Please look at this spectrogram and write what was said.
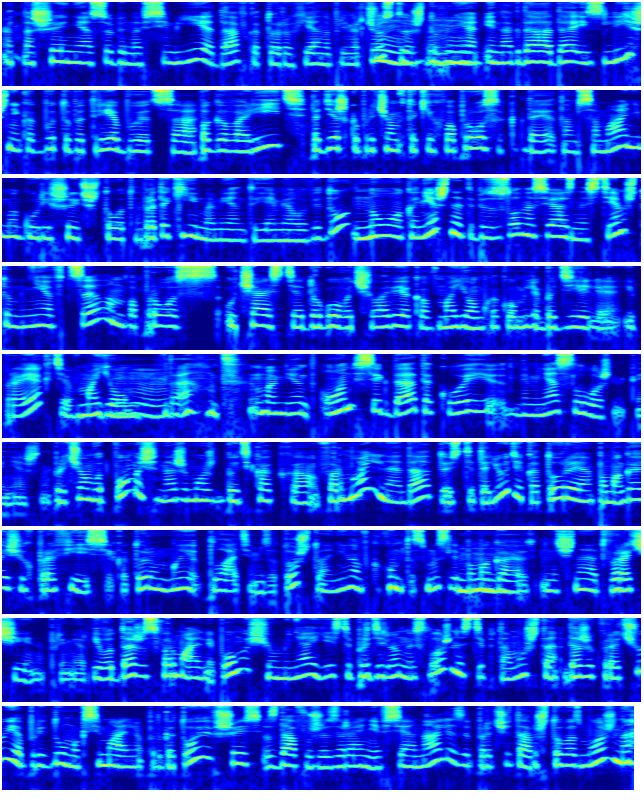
отношения, особенно в семье, да, в которых я, например, чувствую, М, что мгм. мне иногда, да, излишне как будто бы требуется поговорить, поддержка причем в таких вопросах, когда я там сама не могу решить что-то. Про такие моменты я имела в виду, но, конечно, это, безусловно, связано с тем, что мне в целом вопрос участия другого человека в моем каком-либо деле и проекте, в моем, Мгм. да, вот момент, он всегда такой для меня сложный, конечно. Причем вот помощь, она же может быть как а, формальная, да, то есть это люди, которые помогающих профессий, которым мы платим за то, что они нам в каком-то смысле Мгм. помогают, начиная от врачей, например. И вот даже с формальной помощью у меня есть определенные сложности, потому что даже к врачу я приду максимально подготовившись, сдав уже заранее все анализы, прочитав, что возможно.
